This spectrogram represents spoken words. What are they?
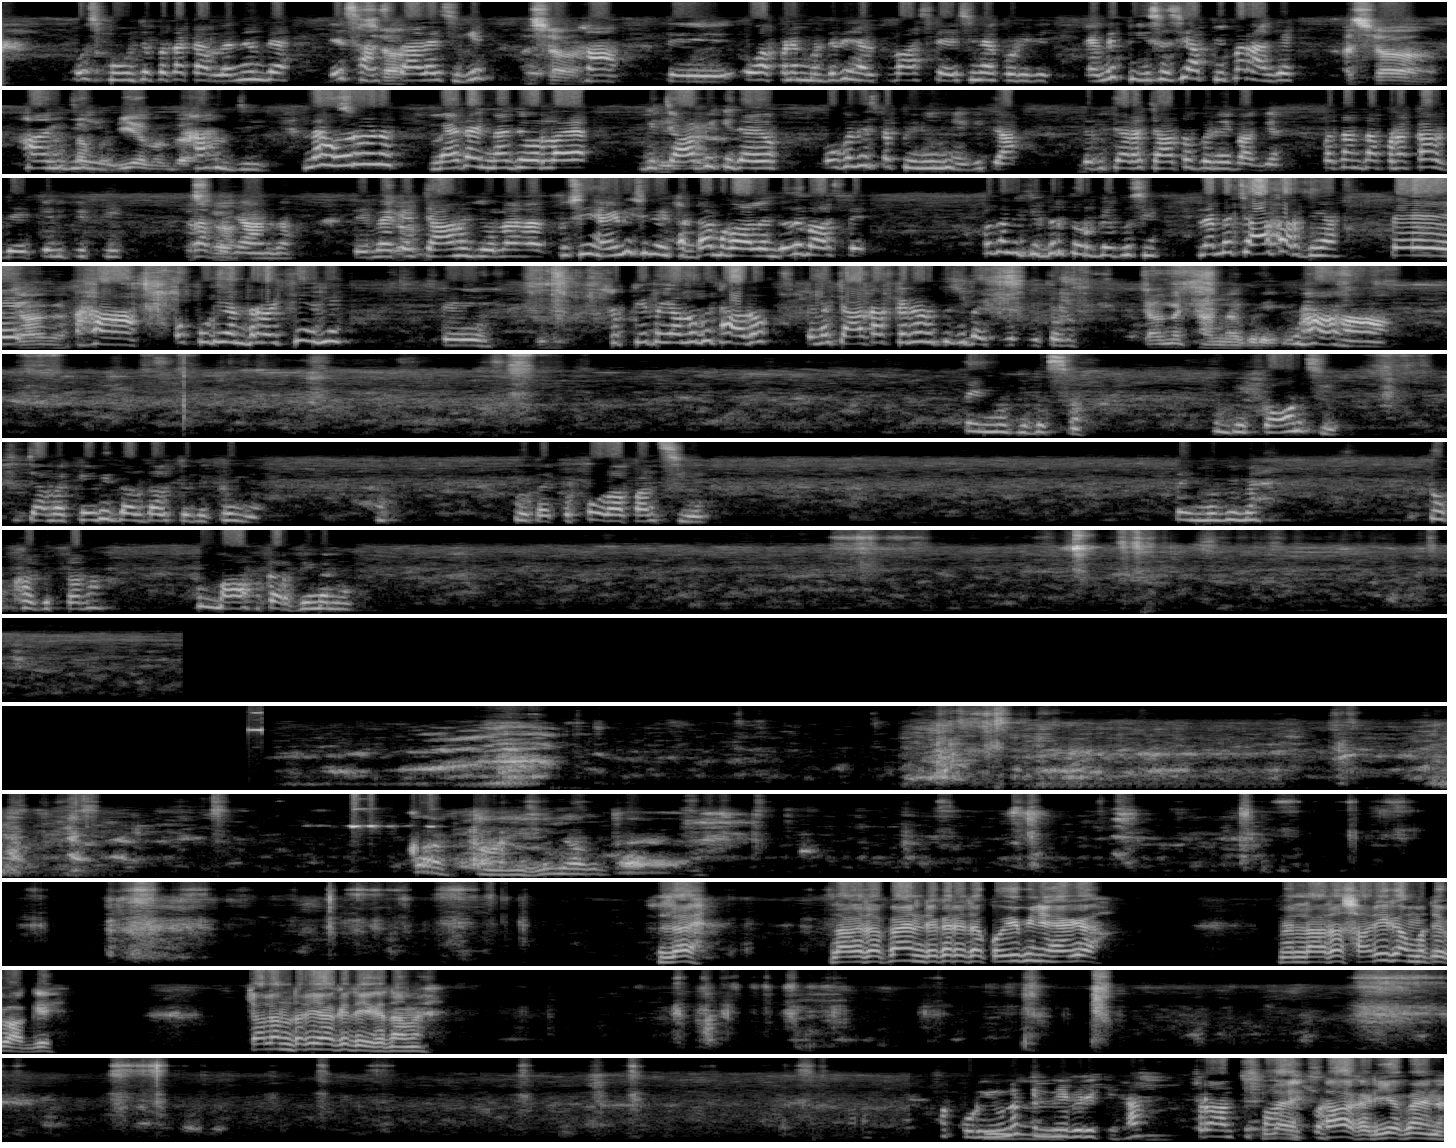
ਉਹ ਸਕੂਲ 'ਚ ਪਤਾ ਕਰ ਲੈਂਦੇ ਹੁੰਦੇ ਆ। ਇਹ ਸੰਸਥਾ ਵਾਲੇ ਸੀਗੇ। ਅੱਛਾ। ਹਾਂ। ਤੇ ਉਹ ਆਪਣੇ ਮੁੰਡੇ ਦੀ ਹੈਲਪ ਵਾਸਤੇ ਆਈ ਸੀ ਨਾ ਕੁੜੀ ਦੀ। ਕਹਿੰਦੇ ਫੀਸ ਅਸੀਂ ਆਪੀ ਭਰਾਂਗੇ। ਅੱਛਾ ਹਾਂਜੀ ਤਾਂ ਵਧੀਆ ਬੰਦਾ ਹੈ। ਹਾਂਜੀ। ਲੈ ਹੋਰ ਹੁਣ ਮੈਂ ਤਾਂ ਇੰਨਾ ਜ਼ੋਰ ਲਾਇਆ ਵੀ ਚਾਹ ਪੀ ਕੇ ਜਾਇਓ। ਉਹ ਕਹਿੰਦੇ ਤਾਂ ਪੀਣੀ ਨਹੀਂ ਹੈਗੀ ਚਾਹ। ਤੇ ਵਿਚਾਰਾ ਚਾਹ ਤੋਂ ਬਿਨਾਂ ਹੀ ਵਗ ਗਿਆ। ਪਤਾ ਨਹੀਂ ਤਾਂ ਆਪਣਾ ਘਰ ਦੇਖ ਕੇ ਨਹੀਂ ਪੀਤੀ ਰੱਬ ਅੱਛਾ। ਜਾਣਦਾ। ਤੇ ਮੈਂ ਕਿਹਾ ਚਾਹ ਨੂੰ ਜ਼ੋਰ ਲਾਣਾ ਤੁਸੀਂ ਹੈ ਨਹੀਂ ਸੀ ਠੰਡਾ ਮੰਗਾ ਲੈਂਦੇ ਉਹਦੇ ਵਾਸਤੇ। ਪਤਾ ਨਹੀਂ ਕਿੱਧਰ ਤੁਰ ਗਏ ਤੁਸੀਂ। ਲੈ ਮੈਂ ਚਾਹ ਕਰਦੀ ਆ ਤੇ ਚਾਹ ਕਰ। ਹਾਂ ਉਹ ਕੁੜੀ ਅੰਦਰ ਬੈਠੀ ਹੈਗੀ। ਤੇ ਸੁੱਤੀ ਪਈ ਆ, ਉਹਨੂੰ ਬਿਠਾ ਦਿਓ ਤੇ ਮੈਂ ਚਾਹ ਕਰਕੇ ਨਾ ਤੁਸੀਂ ਬੈਠੋ ਚਲੋ ਚੱਲ ਮੈਂ ਠਾਣਾ ਕੁੜੀ ਹਾਂ ਤੈਨੂੰ ਕੀ ਦੱਸਾਂ ਕਿ ਕੌਣ ਸੀ? ਜਾਂ ਮੈਂ ਕਿਹੜੀ ਦਲ ਦਲ ਚੋਂ ਨਿਕਲੀ ਹਾਂ? ਤੂੰ ਤਾਂ ਇੱਕ ਭੋਲਾ ਪੰਛੀ ਹੈ ਤੈਨੂੰ ਵੀ ਮੈਂ ਧੋਖਾ ਦਿੱਤਾ ਨਾ। ਮਾਫ ਕਰ ਦੀ ਮੈਨੂੰ। ਘਰ ਤਾਂ ਨਹੀਂ ਲੱਗਦਾ ਹੈ। ਲੈ ਲੱਗਦਾ ਭੈਣ ਦੇ ਘਰੇ ਤਾਂ ਕੋਈ ਵੀ ਨਹੀਂ ਹੈਗਾ ਮੈਨੂੰ ਲੱਗਦਾ ਸਾਰੀ ਕੰਮ ਤੇ ਵਗ ਗਏ ਚੱਲ ਅੰਦਰ ਜਾ ਕੇ ਦੇਖਦਾ ਮੈਂ ਆ ਕੁੜੀ ਨੂੰ ਨਾ ਕਿੰਨੇ ਵਾਰੀ ਕਿਹਾ ਪ੍ਰਾਂਤ ਲੈ ਪਾਣੀ ਪਾ। ਆ ਖੜੀ ਆ ਭੈਣ।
